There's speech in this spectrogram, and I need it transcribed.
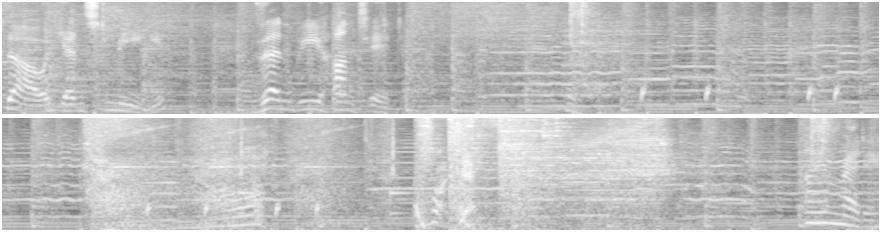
Standest thou against me? Then be hunted. I am ready.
